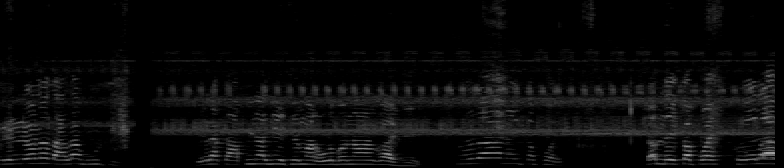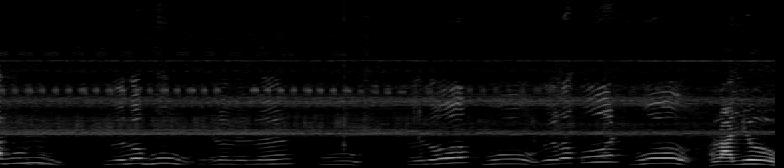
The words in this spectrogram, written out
વેલ્યોનો દાદા મૂઠું વેલા કાપી નાખીએ છે મારા રોડ બનાવવા ગાજે વેલા નહીં કપોય. તમ નહીં કપાય વેલા મૂઠું વેલો ભૂ એટલે વેલે ભૂ વેલો ભૂ વેલો કોણ ભૂ લાલ્યો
